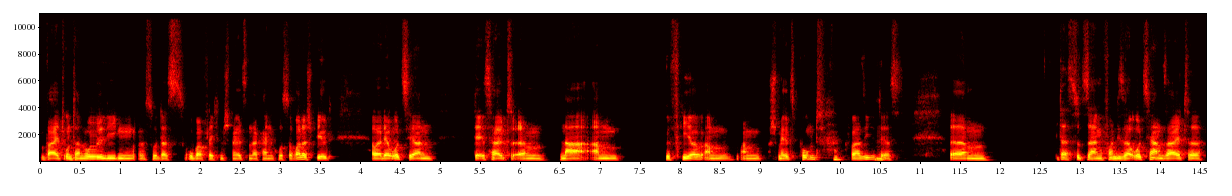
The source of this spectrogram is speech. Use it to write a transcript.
weit unter Null liegen, sodass Oberflächenschmelzen da keine große Rolle spielt. Aber der Ozean, der ist halt ähm, nah am Gefrier, am, am Schmelzpunkt quasi. Mhm. Der ist, ähm, dass sozusagen von dieser Ozeanseite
